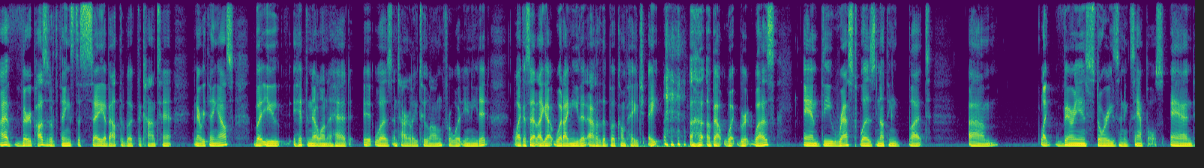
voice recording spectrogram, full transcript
I have very positive things to say about the book, the content, and everything else. But you hit the nail on the head. It was entirely too long for what you needed. Like I said, I got what I needed out of the book on page eight uh, about what grit was, and the rest was nothing but um, like various stories and examples. And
